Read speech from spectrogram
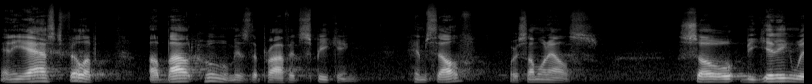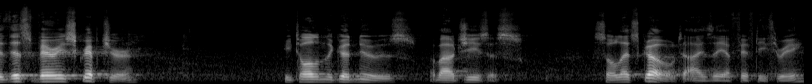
And he asked Philip, About whom is the prophet speaking? Himself or someone else? So, beginning with this very scripture, he told them the good news about Jesus. So let's go to Isaiah 53. If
